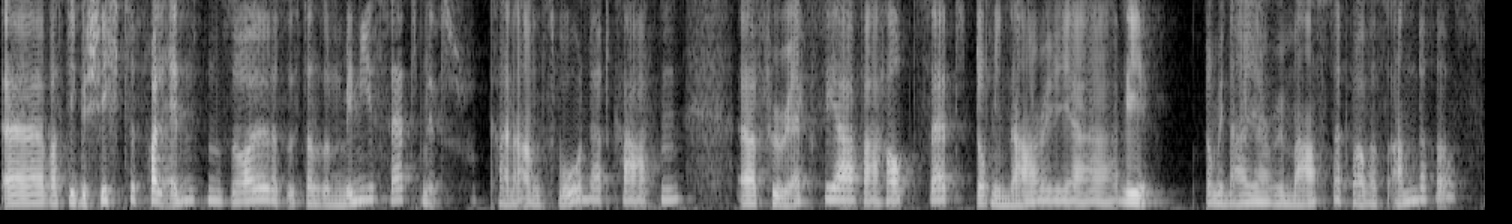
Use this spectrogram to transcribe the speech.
äh, was die Geschichte vollenden soll. Das ist dann so ein Miniset mit, keine Ahnung, 200 Karten. Äh, Phyrexia war Hauptset. Dominaria, nee, Dominaria Remastered war was anderes.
